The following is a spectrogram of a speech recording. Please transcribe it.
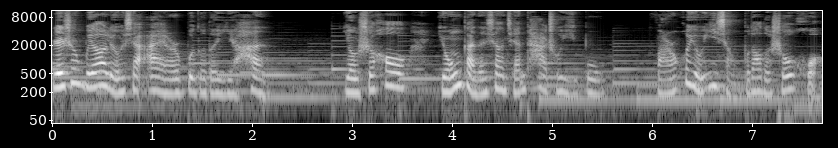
人生不要留下爱而不得的遗憾，有时候勇敢的向前踏出一步，反而会有意想不到的收获。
